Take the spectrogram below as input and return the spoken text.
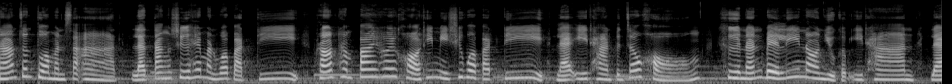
น้ำจนตัวมันสะอาด และตั้งชื่อให้มันว่าบัดดี้พร้อมทำป้ายห้อยคอที่มีชื่อว่าบัดดี้และอีธานเป็นเจ้าของ คืนนั้นเบลลี่นอนอยู่กับอีธาน และ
